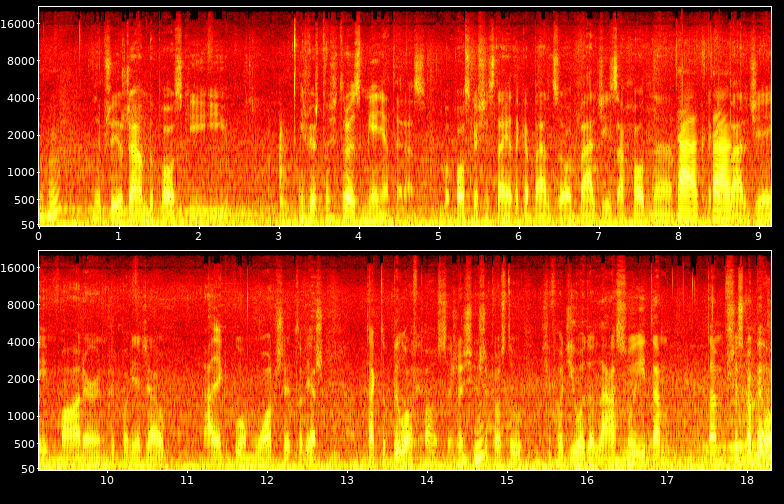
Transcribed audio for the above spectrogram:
Mhm. Ja przyjeżdżałem do Polski i, i wiesz, to się trochę zmienia teraz, bo Polska się staje taka bardzo, bardziej zachodna, Tak, taka tak. bardziej modern, bym powiedział, ale jak było młodszy, to wiesz, tak to było w Polsce, że, Mhm. się, że po prostu się wchodziło do lasu i tam, tam wszystko było,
